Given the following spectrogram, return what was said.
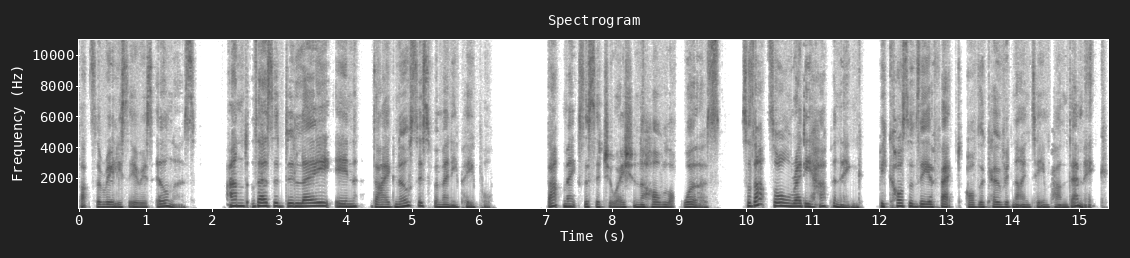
that's a really serious illness. And there's a delay in diagnosis for many people. That makes the situation a whole lot worse. So that's already happening because of the effect of the COVID-19 pandemic.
